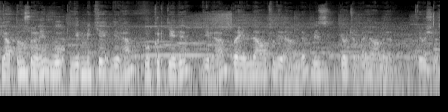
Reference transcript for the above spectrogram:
Fiyatlarını söyleyeyim. Bu 22 dirhem, bu 47 dirhem, bu da 56 dirhemdi. Biz götürmeye devam edelim. Görüşürüz.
